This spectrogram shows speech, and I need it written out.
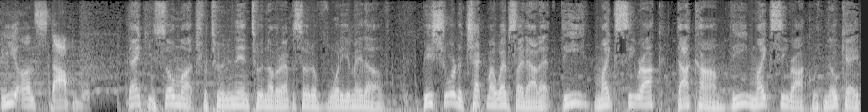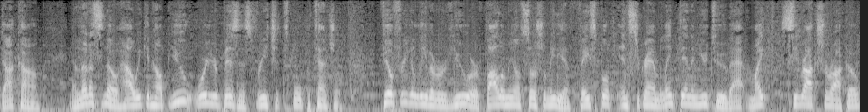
be unstoppable. Thank you so much for tuning in to another episode of What Are You Made Of? Be sure to check my website out at themikecroc.com, the Mike C. With no K.com, and let us know how we can help you or your business reach its full potential. Feel free to leave a review or follow me on social media Facebook, Instagram, LinkedIn, and YouTube at Mike C. Rock Ciorrocco.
